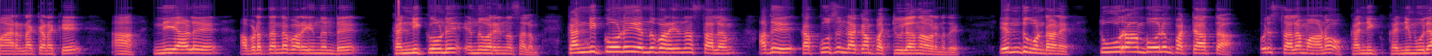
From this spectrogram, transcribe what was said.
മരണക്കണക്ക് ആ ഇനി ഇയാൾ അവിടെ തന്നെ പറയുന്നുണ്ട് കന്നിക്കോണ് എന്ന് പറയുന്ന സ്ഥലം. കന്നിക്കോണ് എന്ന് പറയുന്ന സ്ഥലം അത് കക്കൂസ് ഉണ്ടാക്കാൻ പറ്റൂല എന്നാണ് പറയുന്നത് എന്തുകൊണ്ടാണ്? തൂറാൻ പോലും പറ്റാത്ത ഒരു സ്ഥലമാണോ കന്നി കന്നിമൂല?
